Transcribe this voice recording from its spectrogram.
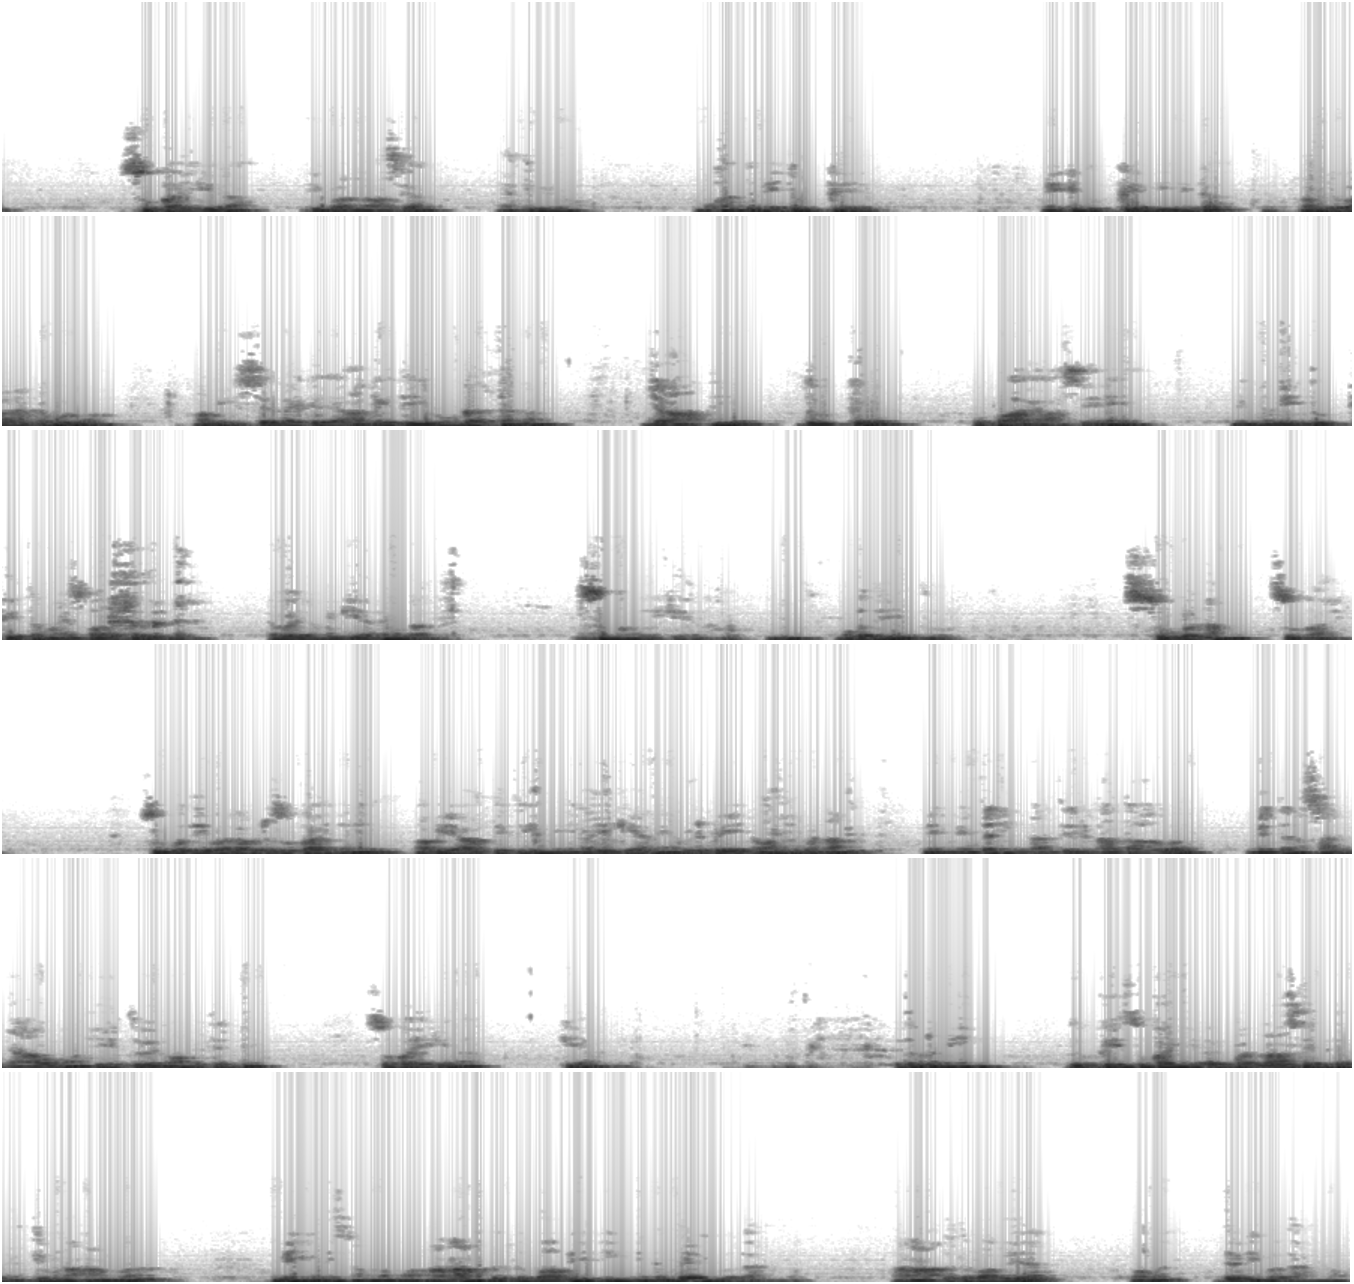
සුඛයි කියලා විපල්ලාසයක් ඇති වෙනවා. මොකද්ද මේ දුක්ඛය? මේකේ දුක්ඛය කියන එක අපිට බලන්න පුළුවන්. අපි ඉස්සෙල්ලා ඒක අගේ තේරුම් ගත්තා නම් ජාතිය දුක්ඛය උපායාසය නේද? මෙන්න මේ දුක්ඛය තමයි ස්පර්ශ වෙන්නේ. හැබැයි අපි කියන්නේ මොකද්ද? සුඛය කියලා. මොකද හේතුව? සුබනම් සුඛයි. සුබ දේවල් අපිට සුඛයි නේද? අපේ අර්ථය තියෙන්නේ ඒකයි කියන්නේ අපිට පේනවා එහෙමනම් මේ මෙතනින් අන්තිම කතාව මෙතන සංඥාවම හේතු වෙනවා මෙතෙන්දී සුඛයි කියලා කියන්නේ. එතකොට මේ දුක්ඛේ සුඛයි කියලා විපල්ලාසයෙන් මෙතන නැති වුණාම මේක නිසා මම අනාගත භවයේ කියන එක දැරිව ගන්නවා. අනාගත භවය මම දැරිව ගන්නවා.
